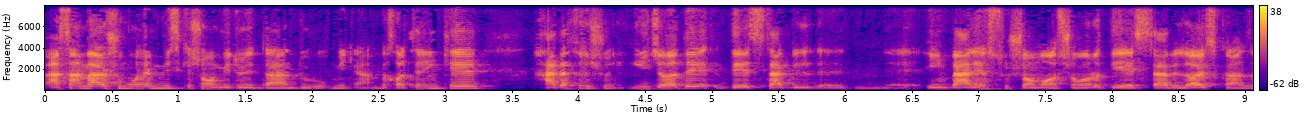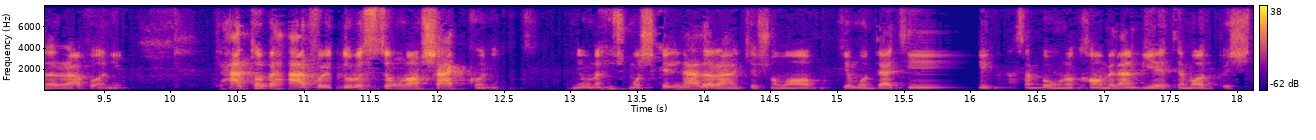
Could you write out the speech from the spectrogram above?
و اصلا براشون مهم نیست که شما می‌دونید دارن دروغ میگن. به خاطر اینکه هدفشون ایجاد دیستابیل این بلنس تو شماست. شما رو دی استابیلایز کنن از روانی. که حتی به حرفای درست اونا هم شک کنید. یعنی اونا هیچ مشکلی ندارن که شما یه مدتی اصلا به اونا کاملا بیاعتماد بشید.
